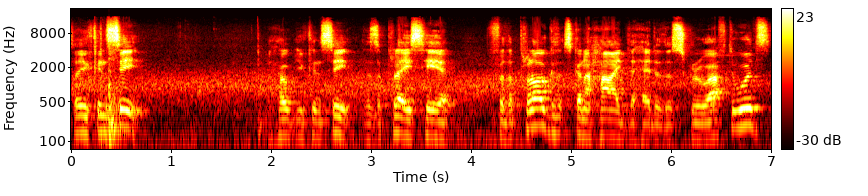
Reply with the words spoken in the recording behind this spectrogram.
So you can see, I hope you can see, there's a place here for the plug that's going to hide the head of the screw afterwards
